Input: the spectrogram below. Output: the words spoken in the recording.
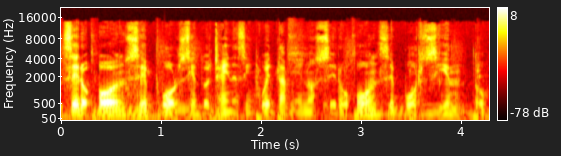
0,11%, China 50 menos 0,11%,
